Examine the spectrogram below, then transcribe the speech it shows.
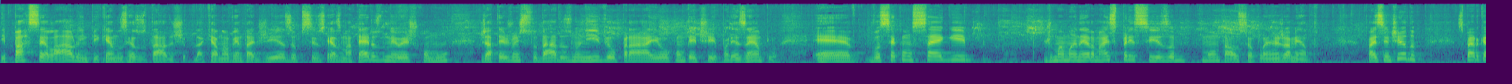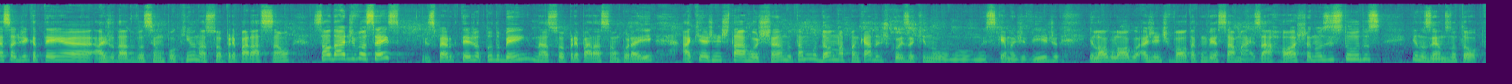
e parcelá-lo em pequenos resultados, tipo, daqui a 90 dias eu preciso que as matérias do meu eixo comum já estejam estudadas no nível para eu competir, por exemplo, é, você consegue, de uma maneira mais precisa, montar o seu planejamento. Faz sentido? Espero que essa dica tenha ajudado você um pouquinho na sua preparação. Saudade de vocês. Espero que esteja tudo bem na sua preparação por aí. Aqui a gente está arrochando, estamos mudando uma pancada de coisa aqui no, no, no esquema de vídeo e logo logo a gente volta a conversar mais. Arrocha nos estudos e nos vemos no topo.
